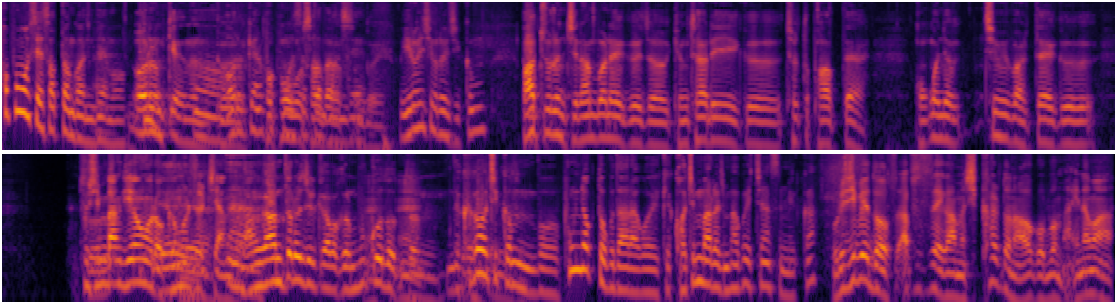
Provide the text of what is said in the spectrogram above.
퍼포먼스에 썼던 건데 뭐 얼음 깨는 어, 그 얼음 깨는 퍼포먼스 썼던 하다가 건데 쓴 거예요. 뭐 이런 식으로 지금 밧줄은 지난번에 그 저 경찰이 그 철도 파업 때 공권력 침입할 때 그 투신 방지용으로 예, 그물 예. 설치한 거. 네. 난간 떨어질까 봐 그걸 묶어뒀던. 근데 그런 그거 지금 뭐 폭력 도구다라고 이렇게 거짓말을 좀 하고 있지 않습니까? 우리 집에도 압수수색 하면 식칼도 나오고 뭐 많이 남아.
